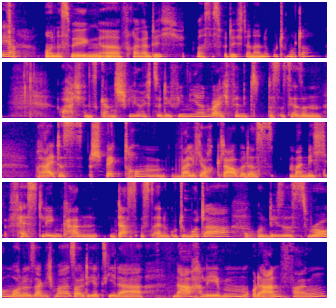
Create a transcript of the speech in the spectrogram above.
Ja. Und deswegen äh, Frage an dich, was ist für dich denn eine gute Mutter? Oh, ich finde es ganz schwierig zu definieren, weil ich finde, das ist ja so ein breites Spektrum, weil ich auch glaube, dass man nicht festlegen kann, das ist eine gute Mutter und dieses Role Model, sag ich mal, sollte jetzt jeder nachleben oder anfangen,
